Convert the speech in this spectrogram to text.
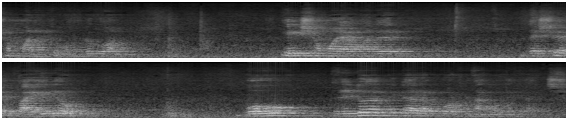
সম্মানিত বন্ধুগণ, এই সময় আমাদের দেশের বাইরেও বহু হৃদয় বিদারক ঘটনা ঘটে যাচ্ছে।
